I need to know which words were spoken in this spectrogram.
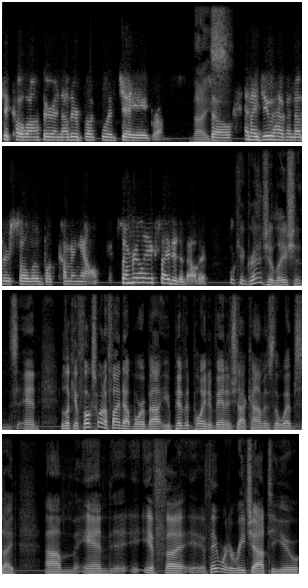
to co author another book with Jay Abrams. Nice. So, and I do have another solo book coming out. So I'm really excited about it. Well, congratulations. And look, if folks want to find out more about you, pivotpointadvantage.com is the website. Um, and if uh, if they were to reach out to you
